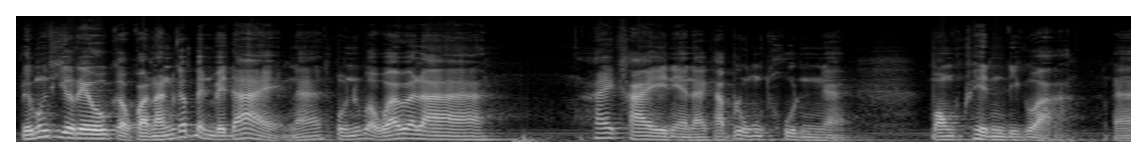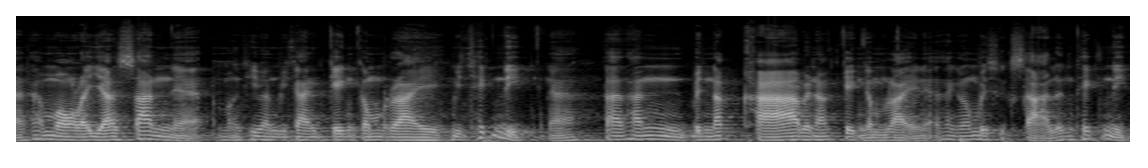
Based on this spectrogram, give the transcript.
หรือบางทีเร็วกว่านั้นก็เป็นไปได้นะผมนึกบอกว่าเวลาให้ใครเนี่ยนะครับลงทุนเนี่ยมองเทรนด์ดีกว่า นะถ้ามองระยะสั้นเนี่ยบางทีมันมีการเก็งกำไรมีเทคนิคนะถ้าท่านเป็นนักค้าเป็นนักเก็งกำไรเนี่ยท่านก็ต้องไปศึกษาเรื่องเทคนิค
